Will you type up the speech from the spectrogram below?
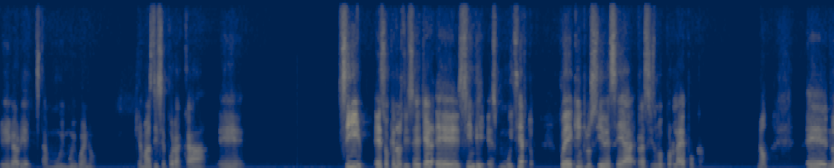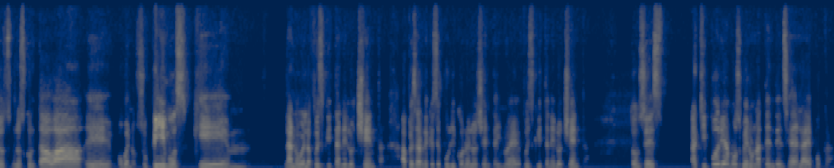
eh, Gabriel, está muy, muy bueno. ¿Qué más dice por acá? Eh, sí, eso que nos dice eh, Cindy es muy cierto. Puede que inclusive sea racismo por la época, ¿no? nos, nos, contaba, o bueno, supimos que mm, la novela fue escrita en el 80, a pesar de que se publicó en el 89, fue escrita en el 80. Entonces, aquí podríamos ver una tendencia de la época.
